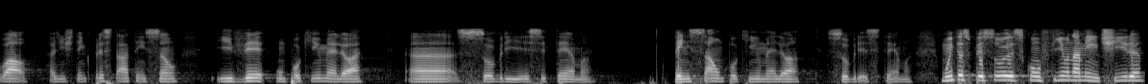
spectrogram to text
uau, a gente tem que prestar atenção e ver um pouquinho melhor uh, sobre esse tema. Pensar um pouquinho melhor sobre esse tema. Muitas pessoas confiam na mentira,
